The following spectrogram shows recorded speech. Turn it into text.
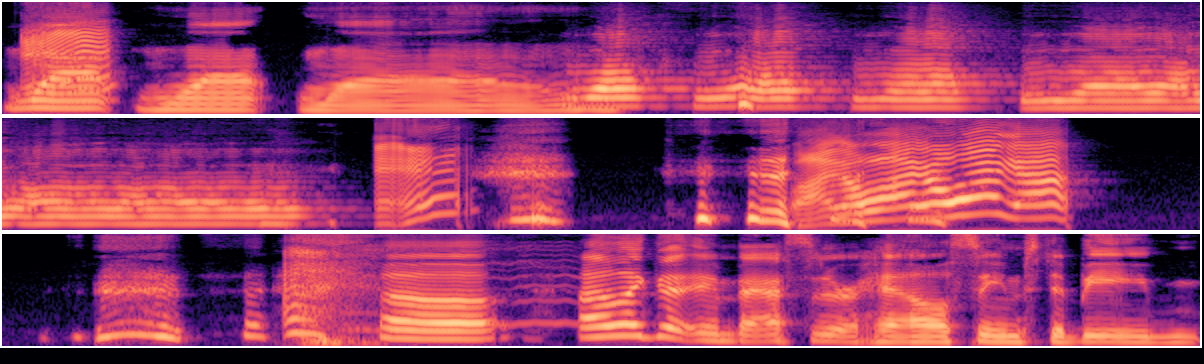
Wah, wah, wah. Eh? Wagga, wagga, wagga. uh, I like that Ambassador Hell seems to be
